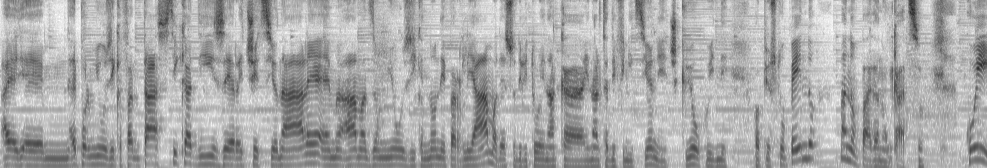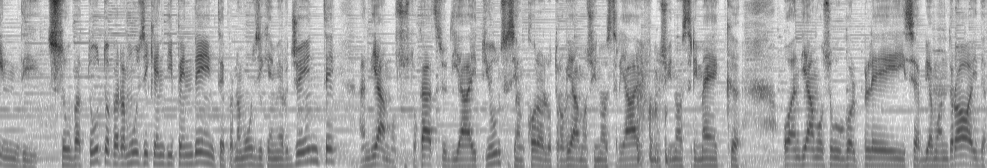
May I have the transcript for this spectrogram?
Apple Music fantastica, Deezer eccezionale, Amazon Music non ne parliamo, adesso addirittura in, H, in alta definizione, HQ, quindi proprio stupendo, ma non pagano un cazzo. Quindi, soprattutto per la musica indipendente, per la musica emergente, andiamo su sto cazzo di iTunes, se ancora lo troviamo sui nostri iPhone, sui nostri Mac o andiamo su Google Play se abbiamo Android,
